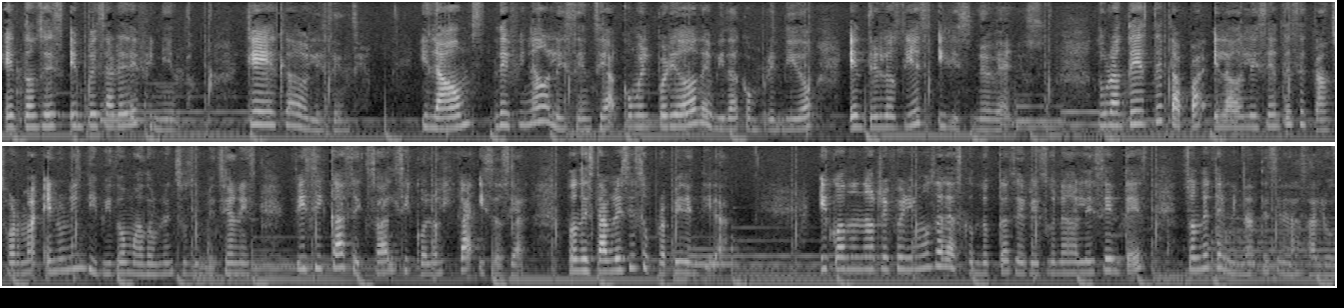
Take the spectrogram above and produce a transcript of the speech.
Entonces empezaré definiendo qué es la adolescencia. Y la OMS define adolescencia como el periodo de vida comprendido entre los 10 y 19 años. Durante esta etapa, el adolescente se transforma en un individuo maduro en sus dimensiones física, sexual, psicológica y social, donde establece su propia identidad. Y cuando nos referimos a las conductas de riesgo en adolescentes, son determinantes en la salud,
